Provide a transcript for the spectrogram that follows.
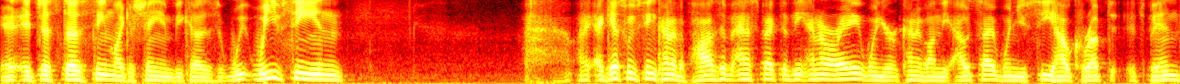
it, it just does seem like a shame because we we've seen. I, guess we've seen kind of the positive aspect of the NRA when you're kind of on the outside, when you see how corrupt it's been.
